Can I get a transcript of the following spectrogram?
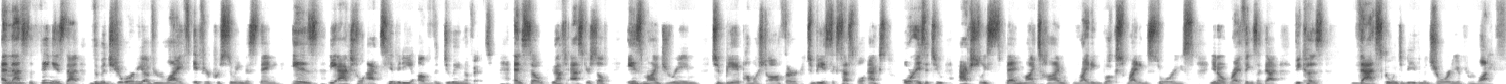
And mm. that's the thing is that the majority of your life, if you're pursuing this thing, is the actual activity of the doing of it. And so you have to ask yourself, is my dream to be a published author, to be a successful X, or is it to actually spend my time writing books, writing stories, you know, write things like that? Because that's going to be the majority of your life.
